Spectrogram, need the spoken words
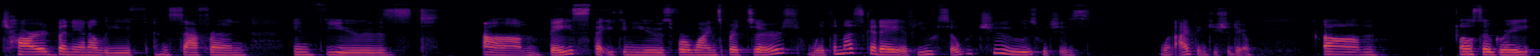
charred banana leaf and saffron infused um, base that you can use for wine spritzers with the muscadet if you so choose, which is what I think you should do. Um, also, great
